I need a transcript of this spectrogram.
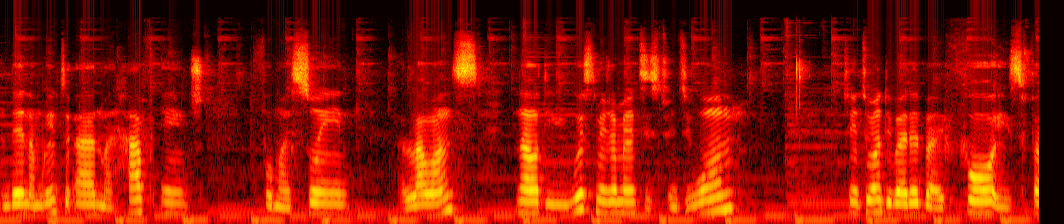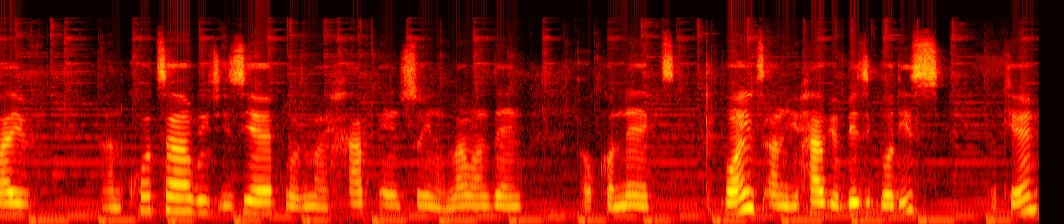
And then I'm going to add my half inch for my sewing allowance. Now the waist measurement is 21 21 divided by 4 is 5 and quarter which is here plus my half inch sewing allowance. Then I'll connect points and you have your basic bodice okay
